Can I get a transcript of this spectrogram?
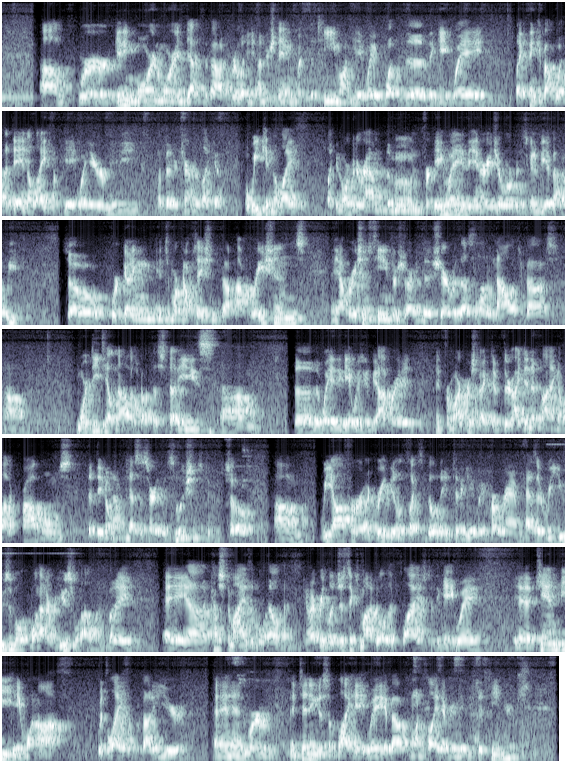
Um, we're getting more and more in depth about really understanding with the team on Gateway what the, the Gateway, like think about what a day in the life of Gateway, or maybe a better term is like a, a week in the life, like an orbit around the moon for Gateway, mm-hmm. the NRHO orbit is going to be about a week. So we're getting into more conversations about operations, and the operations teams are starting to share with us a lot of knowledge about, um, more detailed knowledge about the studies, um, the, the way the gateway is going to be operated. And from our perspective, they're identifying a lot of problems that they don't have necessarily solutions to. So um, we offer a great deal of flexibility to the gateway program as a reusable, well, not a reusable element, but a, a uh, customizable element. You know, every logistics module that flies to the gateway it can be a one-off with life of about a year. And we're intending to supply Gateway about one flight every maybe 15 years.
